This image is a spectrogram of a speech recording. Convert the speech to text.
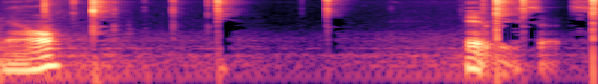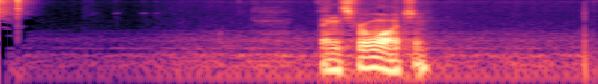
Now, it resets. Thanks for watching.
